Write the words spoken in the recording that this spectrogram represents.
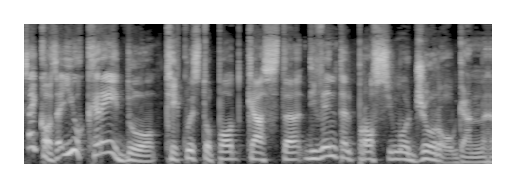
sai cosa, io credo che questo podcast diventa il prossimo Joe Rogan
